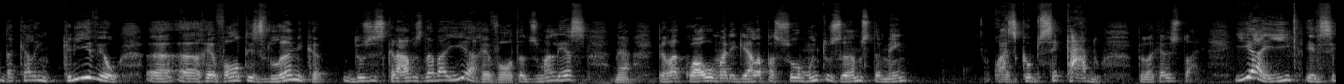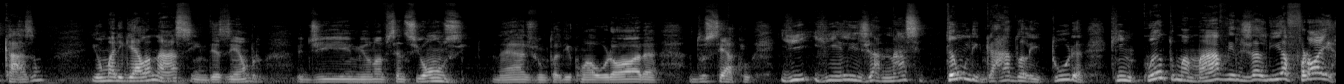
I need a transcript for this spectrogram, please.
daquela incrível uh, uh, revolta islâmica dos escravos da Bahia, a revolta dos malês, né? pela qual o Marighella passou muitos anos também quase que obcecado pelaquela história. E aí eles se casam e o Marighella nasce em dezembro de 1911 né, junto ali com a aurora do século. E, e, ele já nasce tão ligado à leitura que enquanto mamava ele já lia Freud.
